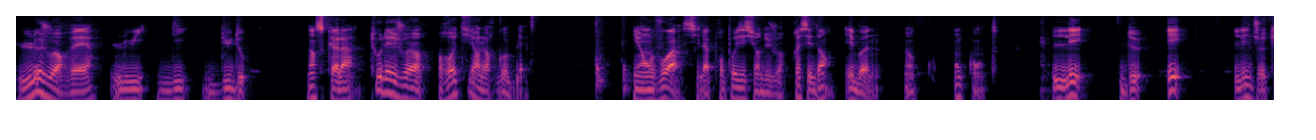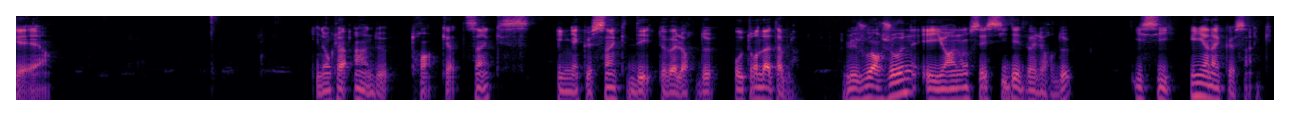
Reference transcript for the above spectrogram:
Le joueur vert, lui, dit du dos. Dans ce cas-là, tous les joueurs retirent leur gobelet et on voit si la proposition du joueur précédent est bonne. Donc, on compte les deux et les jokers. Et donc là, 1, 2, 3, 4, 5. Il n'y a que 5 dés de valeur 2 autour de la table. Le joueur jaune ayant annoncé 6 dés de valeur 2, ici, il n'y en a que 5.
